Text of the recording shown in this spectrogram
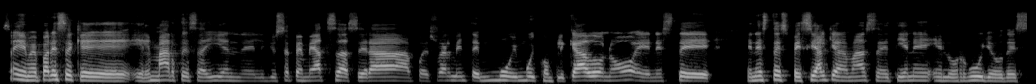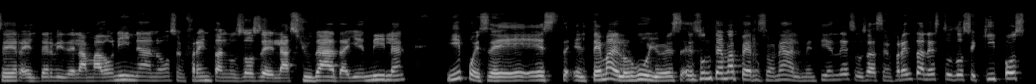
Sí, me parece que el martes ahí en el Giuseppe Meazza será pues realmente muy, muy complicado, ¿no? En este, en este especial que además eh, tiene el orgullo de ser el derby de la Madonina, ¿no? Se enfrentan los dos de la ciudad ahí en Milán y pues eh, es el tema del orgullo, es, es, un tema personal, ¿me entiendes? O sea, se enfrentan estos dos equipos,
